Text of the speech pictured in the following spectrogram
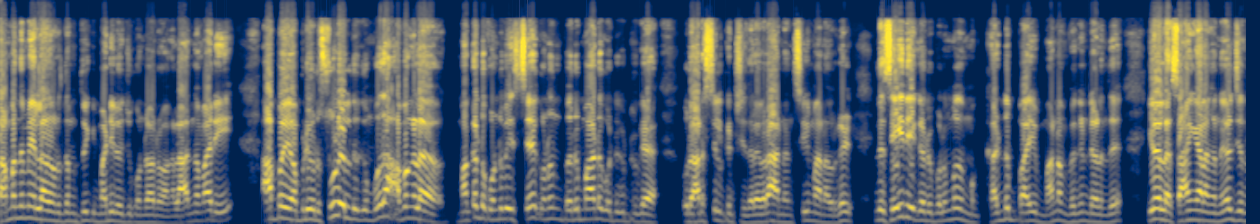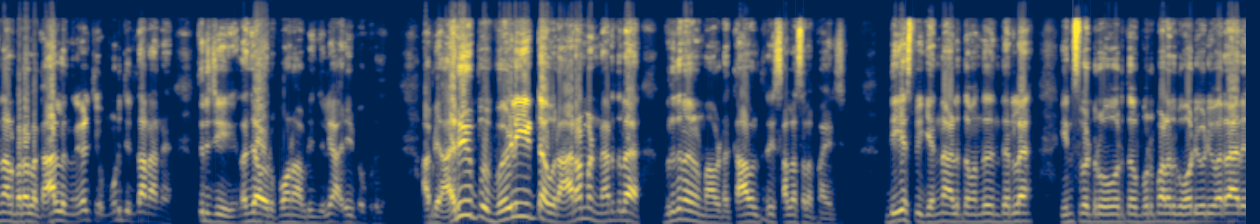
சம்பந்தமே இல்லாத ஒருத்தனை தூக்கி மடியில் வச்சு கொண்டாடுவாங்களா? அந்த மாதிரி அப்ப அப்படி ஒரு சூழல் இருக்கும்போது அவங்கள மக்கள்கிட்ட கொண்டு போய் சேர்க்கணும்னு பெருமாடு கொட்டுக்கிட்டு இருக்க ஒரு அரசியல் கட்சி தலைவர் அண்ணன் சீமான் அவர்கள் இந்த செய்தியை கேட்டுப்படும் போது கடுப்பாய் மனம் வெகுண்டெழுந்து இல்ல இல்ல சாயங்காலம் நிகழ்ச்சி இருந்தாலும் பரவாயில்ல காலைல இந்த நிகழ்ச்சி முடிச்சுட்டு தான் நான் திருச்சி தஞ்சாவூர் போனோம் அப்படின்னு சொல்லி அறிவிப்பு கொடுது அப்படி அறிவிப்பு வெளியிட்ட ஒரு அரை மணி நேரத்துல விருதுநகர் மாவட்ட காவல்துறை சலசலப்பாயிருச்சு. டிஎஸ்பிக்கு என்ன அழுத்தம் வந்ததுன்னு தெரியல. இன்ஸ்பெக்டர் ஒவ்வொருத்தர் பொறுப்பாளருக்கு ஓடி ஓடி வர்றாரு.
